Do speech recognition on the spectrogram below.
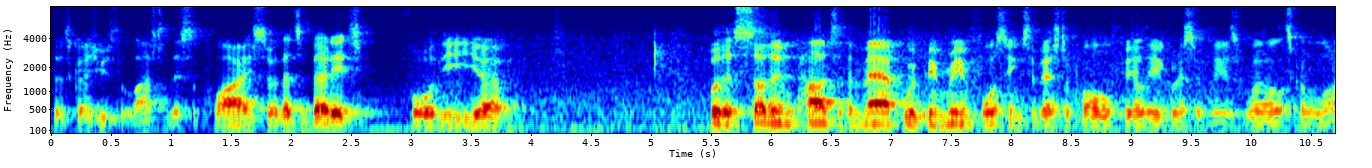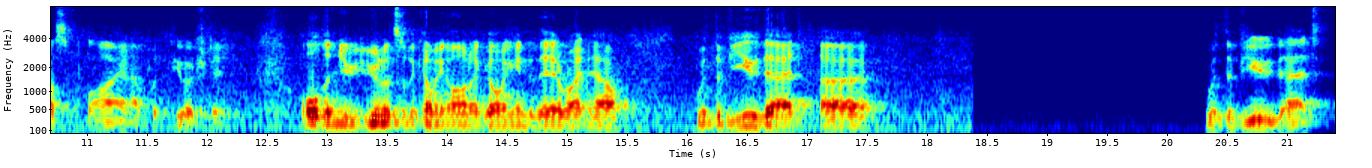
those guys use the last of their supply. So that's about it for the uh, for the southern parts of the map. We've been reinforcing Sevastopol fairly aggressively as well. It's got a lot of supply, and I put a few extra. All the new units that are coming on are going into there right now, with the view that uh, with the view that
